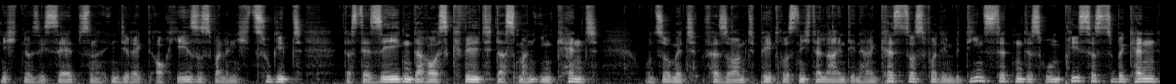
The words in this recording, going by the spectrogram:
nicht nur sich selbst, sondern indirekt auch Jesus, weil er nicht zugibt, dass der Segen daraus quillt, dass man ihn kennt. Und somit versäumt Petrus nicht allein den Herrn Christus vor den Bediensteten des hohen Priesters zu bekennen,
